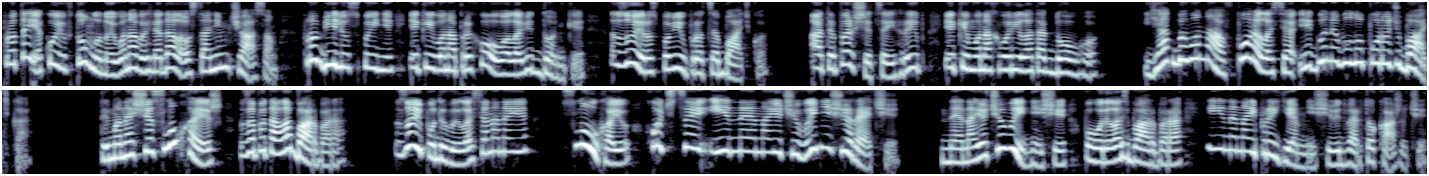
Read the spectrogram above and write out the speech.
про те, якою втомленою вона виглядала останнім часом, про біль у спині, який вона приховувала від доньки. Зої розповів про це батько. А тепер ще цей гриб, яким вона хворіла так довго. Як би вона впоралася, якби не було поруч батька? Ти мене ще слухаєш? запитала Барбара. Зої подивилася на неї. Слухаю, хоч це і не найочевидніші речі. Не найочевидніші, погодилась Барбара, і не найприємніші, відверто кажучи,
